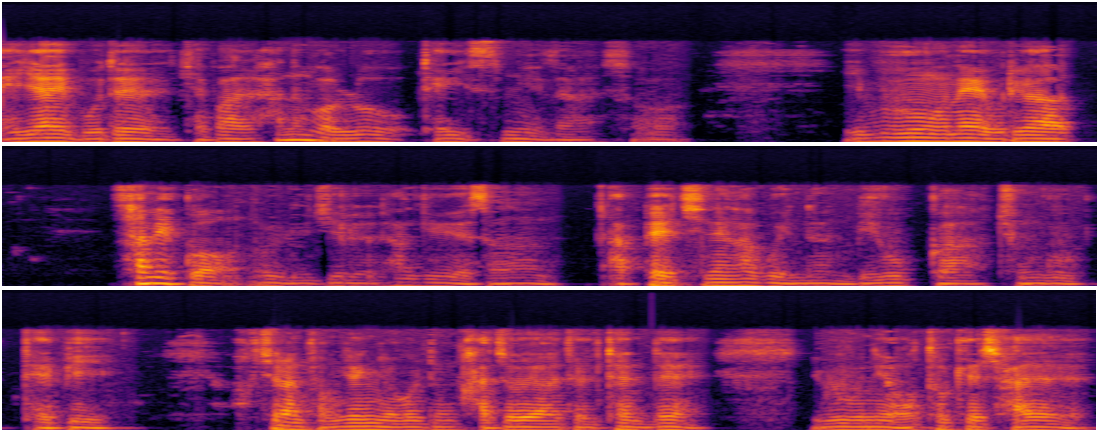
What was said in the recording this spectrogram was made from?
AI 모델 개발하는 걸로 돼 있습니다. 그래서 이 부분에 우리가 3위권을 유지를 하기 위해서는 앞에 진행하고 있는 미국과 중국 대비 확실한 경쟁력을 좀 가져야 될 텐데 이 부분이 어떻게 잘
